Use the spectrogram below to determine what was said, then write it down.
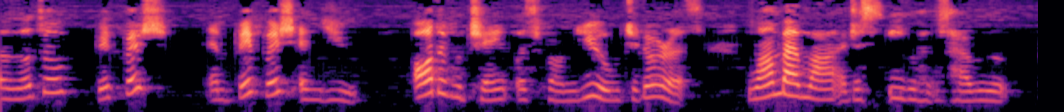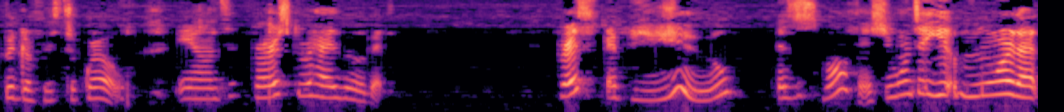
a little big fish, and big fish and you. All the food chain was from you to the earth. One by one, I just eat to have a bigger fish to grow. And first, we had a little bit. First, if you is a small fish, you want to eat more than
